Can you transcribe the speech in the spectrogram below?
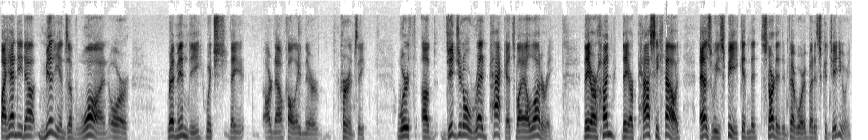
by handing out millions of yuan or renminbi, which they are now calling their currency, worth of digital red packets via lottery. They are hun- they are passing out as we speak, and it started in February, but it's continuing,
